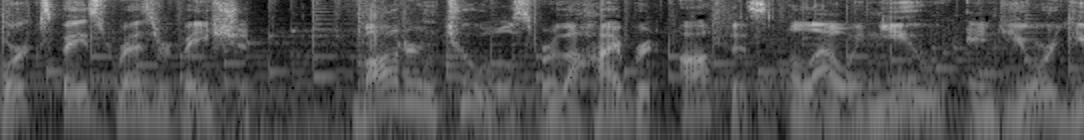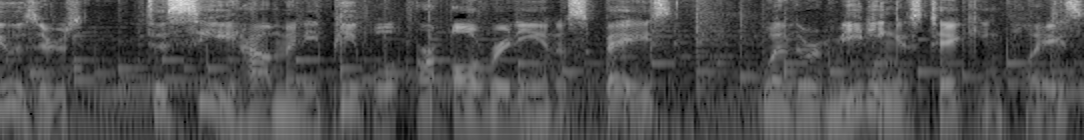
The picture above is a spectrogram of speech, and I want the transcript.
workspace reservation. Modern tools for the hybrid office allowing you and your users to see how many people are already in a space, whether a meeting is taking place,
